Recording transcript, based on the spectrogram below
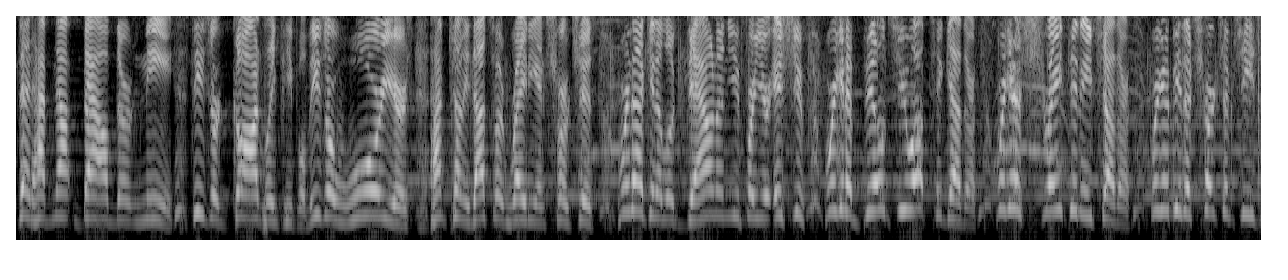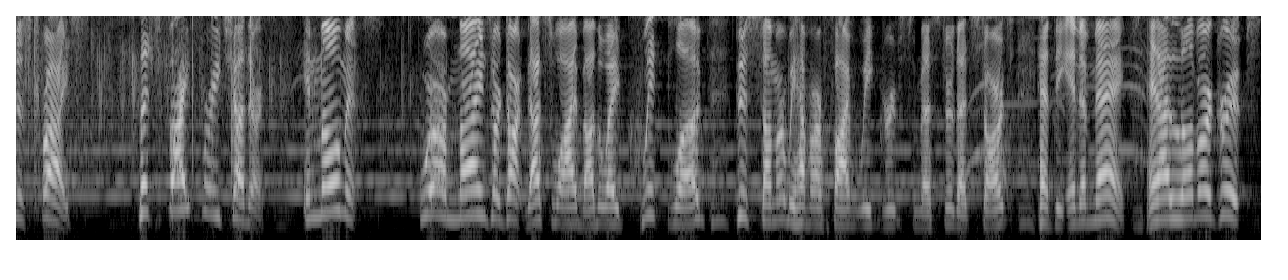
that have not bowed their knee. These are godly people, these are warriors. I'm telling you, that's what Radiant Church is. We're not going to look down on you for your issue. We're going to build you up together, we're going to strengthen each other. We're going to be the church of Jesus Christ. Let's fight for each other in moments where our minds are dark. That's why, by the way, quick plug this summer we have our five week group semester that starts at the end of May. And I love our groups.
